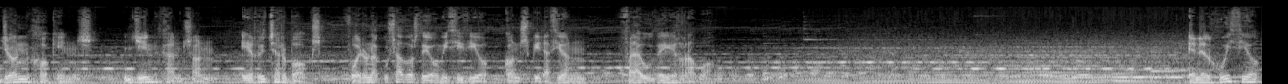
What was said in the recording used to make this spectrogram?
John Hawkins, Jim Hanson y Richard Box fueron acusados de homicidio, conspiración, fraude y robo. En el juicio,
